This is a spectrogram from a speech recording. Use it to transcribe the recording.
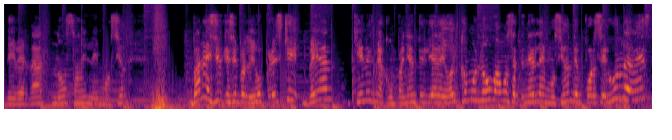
de verdad, no saben la emoción. Van a decir que siempre lo digo, pero es que vean quién es mi acompañante el día de hoy. ¿Cómo no vamos a tener la emoción de por segunda vez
